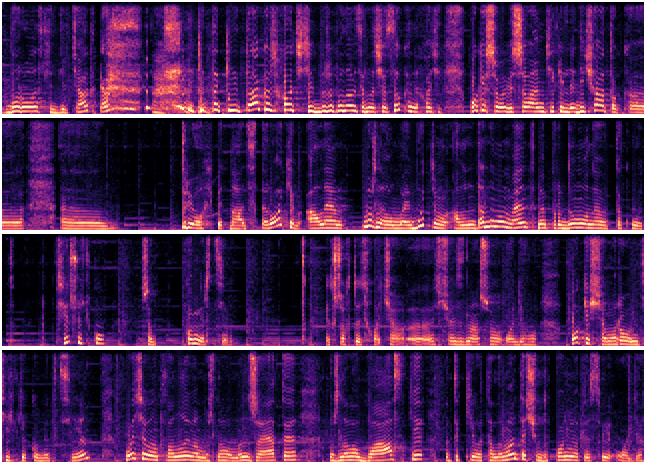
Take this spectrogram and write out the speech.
дорослі дівчатка, які такі також хочуть і дуже подобаються наші сукні. Хочуть. Поки що ми відшиваємо тільки для дівчаток. Е, е, 3-15 років, але можливо в майбутньому, але на даний момент ми придумали от таку от фішечку, щоб комірці. Якщо хтось хоче е, щось з нашого одягу, поки що ми робимо тільки комірці. Потім ми плануємо, можливо, манжети, можливо, баски, такі от елементи, щоб доповнювати свій одяг.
